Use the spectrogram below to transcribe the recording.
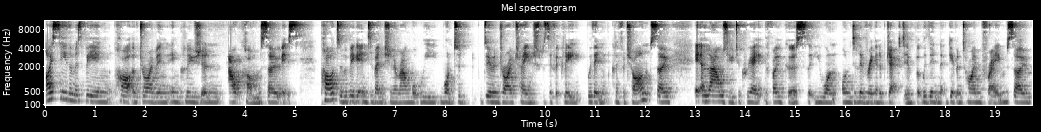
I see them as being part of driving inclusion outcomes. So it's part of a bigger intervention around what we want to do and drive change specifically within Clifford Chance. So it allows you to create the focus that you want on delivering an objective, but within a given time frame. So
